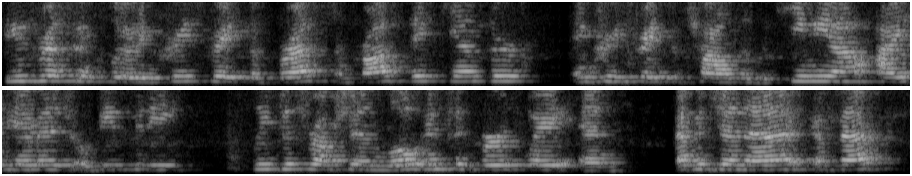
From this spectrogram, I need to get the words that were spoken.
These risks include increased rates of breast and prostate cancer, increased rates of childhood leukemia, eye damage, obesity, sleep disruption, low infant birth weight, and epigenetic effects.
